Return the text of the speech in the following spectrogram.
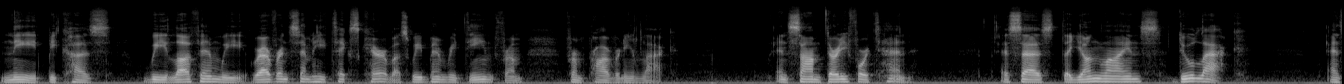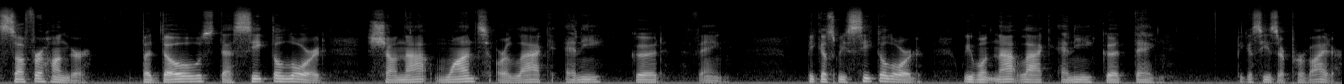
need because we love him, we reverence him, he takes care of us. We've been redeemed from, from poverty and lack. In Psalm 34:10, it says, "The young lions do lack and suffer hunger, but those that seek the Lord shall not want or lack any good thing. Because we seek the Lord, we will not lack any good thing, because He's our provider.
